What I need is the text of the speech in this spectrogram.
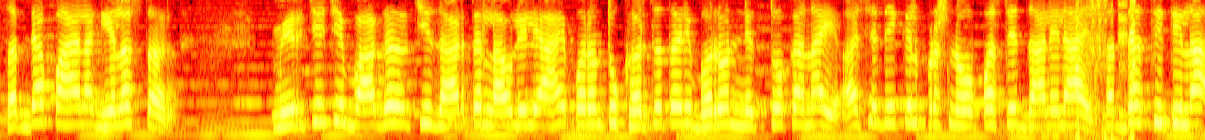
सध्या पाहायला गेलंच तर मिरचीची बागाची झाड तर लावलेली आहे परंतु खर्च तरी भरून निघतो का नाही असे देखील प्रश्न उपस्थित झालेले आहे सध्या स्थितीला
